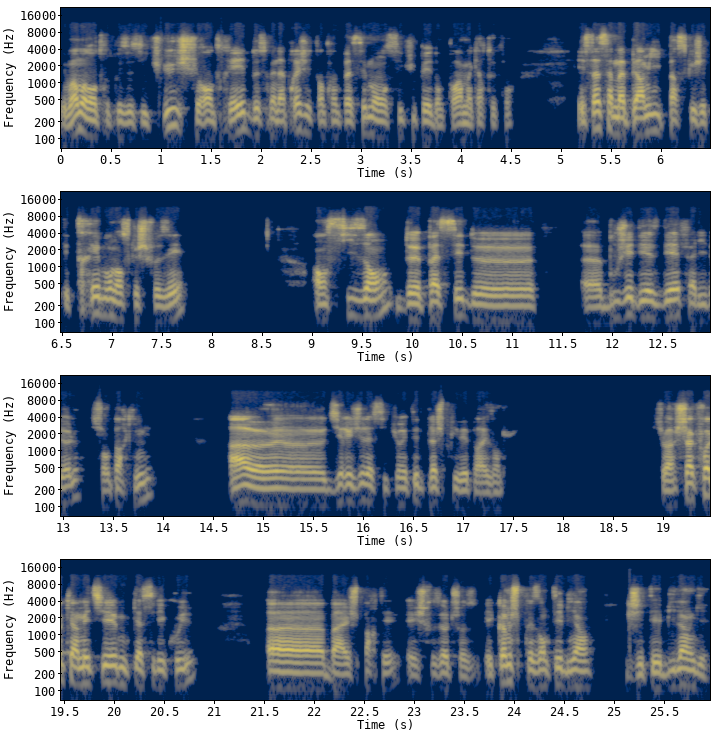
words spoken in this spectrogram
Et moi, mon entreprise de sécu, je suis rentré. Deux semaines après, j'étais en train de passer mon CQP, donc pour avoir ma carte pro. Et ça, ça m'a permis, parce que j'étais très bon dans ce que je faisais, en six ans, de passer de euh, bouger des SDF à Lidl sur le parking à euh, diriger la sécurité de plage privée, par exemple. Tu chaque fois qu'un métier me cassait les couilles, euh, bah, je partais et je faisais autre chose. Et comme je présentais bien, que j'étais bilingue,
